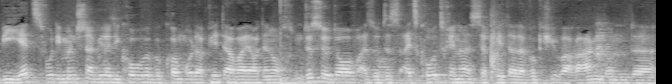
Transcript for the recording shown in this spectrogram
wie jetzt, wo die Münchner wieder die Kurve bekommen, oder Peter war ja dann auch in Düsseldorf, also das als Co-Trainer ist der Peter da wirklich überragend und äh,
